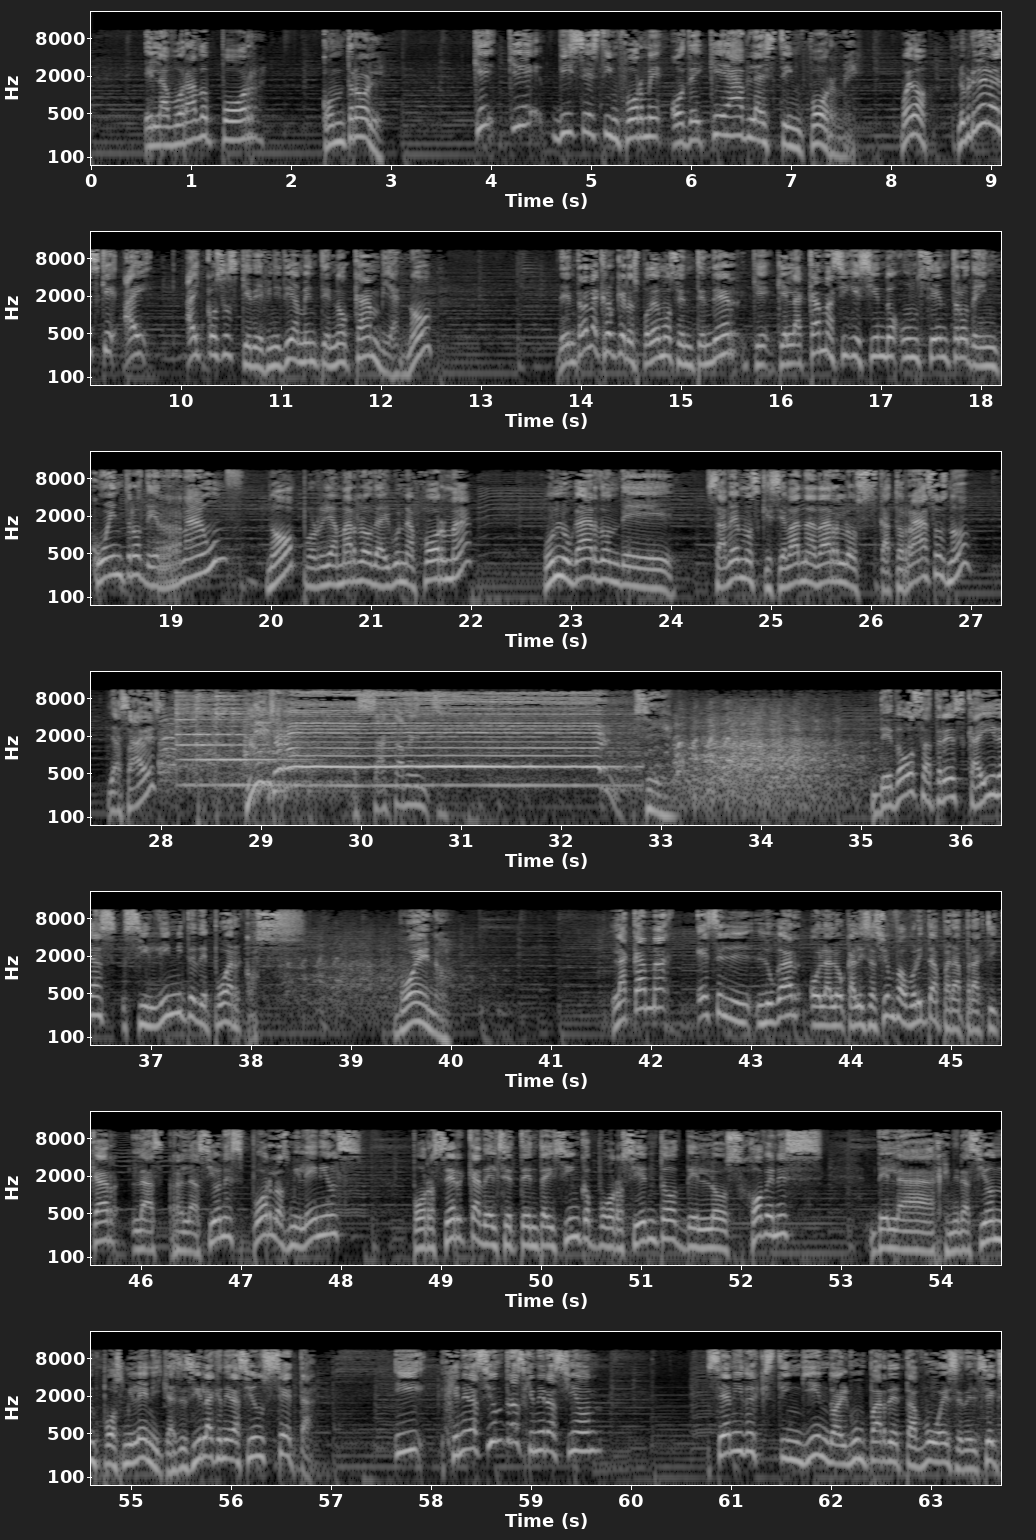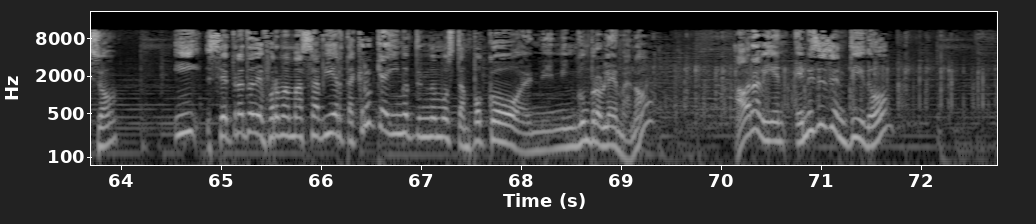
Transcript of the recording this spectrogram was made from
elaborado por Control. ¿Qué, ¿Qué dice este informe o de qué habla este informe? Bueno, lo primero es que hay, hay cosas que definitivamente no cambian, ¿no? De entrada creo que nos podemos entender que, que la cama sigue siendo un centro de encuentro de round, ¿no? Por llamarlo de alguna forma. Un lugar donde sabemos que se van a dar los catorrazos, ¿no? Ya sabes. Exactamente. Sí. De dos a tres caídas sin límite de puercos. Bueno. La cama es el lugar o la localización favorita para practicar las relaciones por los millennials por cerca del 75% de los jóvenes de la generación postmilénica, es decir, la generación Z. Y generación tras generación se han ido extinguiendo algún par de tabúes en el sexo y se trata de forma más abierta. Creo que ahí no tenemos tampoco ningún problema, ¿no? Ahora bien, en ese sentido,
